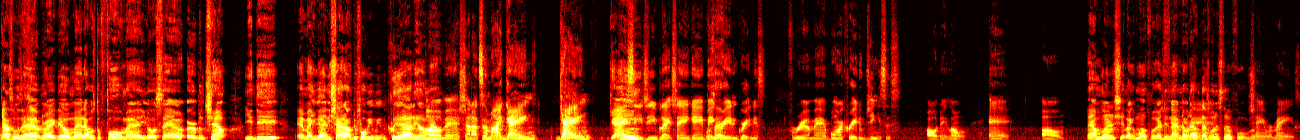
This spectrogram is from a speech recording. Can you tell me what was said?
That's what's happening right there, man. That was the full, man. You know what I'm saying? Urban champ. You did. And, man, you got any shout outs before we, we clear out of here, man? Oh, man, shout out to my gang. Gang. Gang. BCG Black Chain Gang. What's Been that? creating greatness. For real, man. Born creative geniuses all day long. And, um, Man, I'm learning shit like a motherfucker. I did not know that that's what it stood for, bro. chain remains.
